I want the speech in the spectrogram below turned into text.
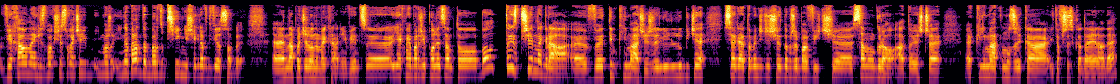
wjechał na Xboxie, słuchajcie, i, może, i naprawdę bardzo przyjemnie się gra w dwie osoby e, na podzielonym ekranie, więc e, jak najbardziej polecam to, bo to jest przyjemna gra e, w tym klimacie. Jeżeli lubicie serial, to będziecie się dobrze bawić e, samą grą, a to jeszcze e, klimat, muzyka i to wszystko daje radę.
